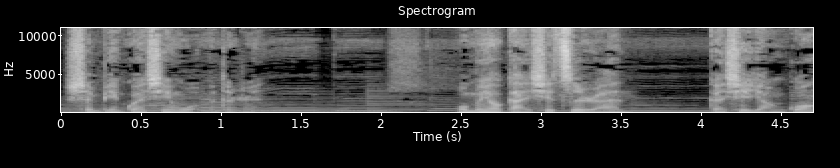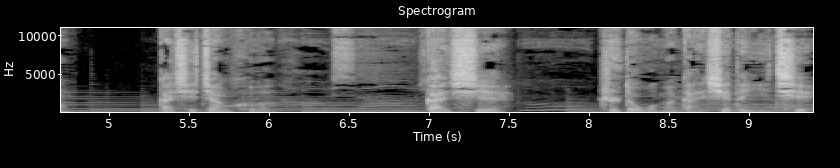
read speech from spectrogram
身边关心我们的人。我们要感谢自然，感谢阳光，感谢江河，感谢值得我们感谢的一切。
